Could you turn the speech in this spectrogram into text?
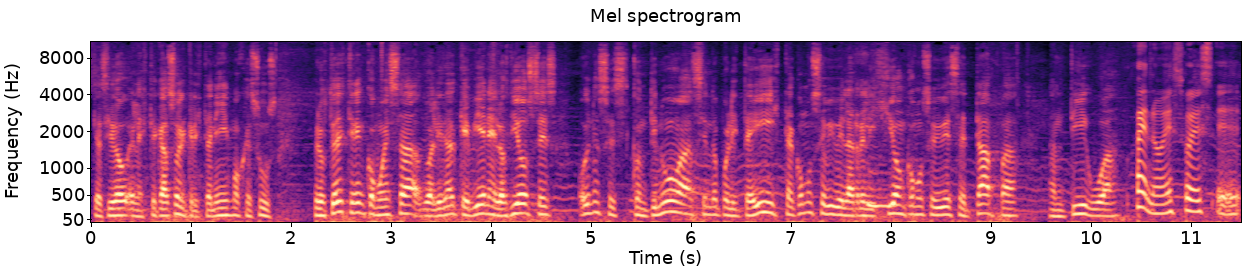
que ha sido en este caso el cristianismo, Jesús. Pero ustedes tienen como esa dualidad que viene de los dioses. Hoy no se continúa siendo politeísta. ¿Cómo se vive la religión? ¿Cómo se vive esa etapa antigua? Bueno, eso es eh,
